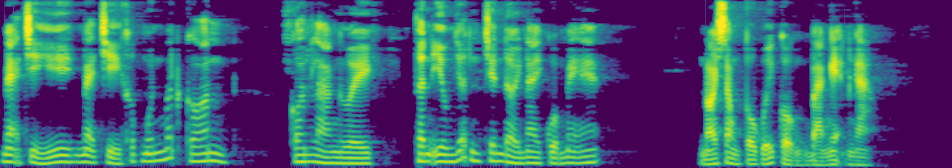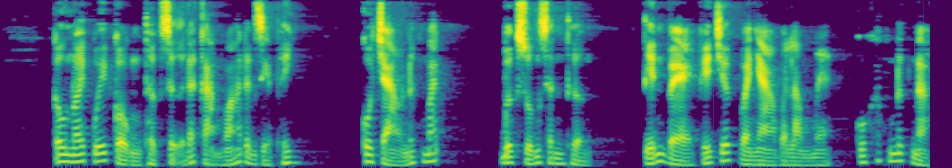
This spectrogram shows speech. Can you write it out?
Mẹ chỉ mẹ chỉ không muốn mất con. Con là người thân yêu nhất trên đời này của mẹ. Nói xong câu cuối cùng bà nghẹn ngào. Câu nói cuối cùng thực sự đã cảm hóa được diệp hinh. Cô trào nước mắt bước xuống sân thượng tiến về phía trước và nhào vào lòng mẹ. Cô khóc nức nở.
